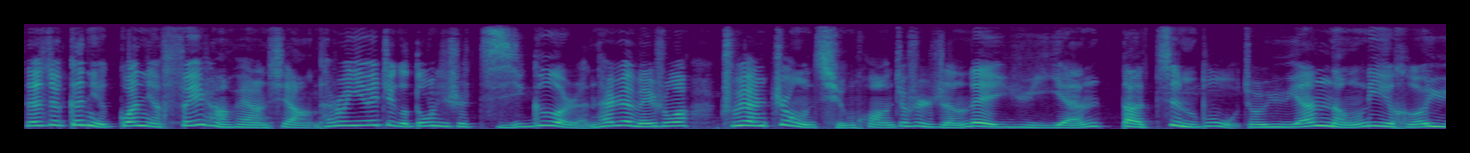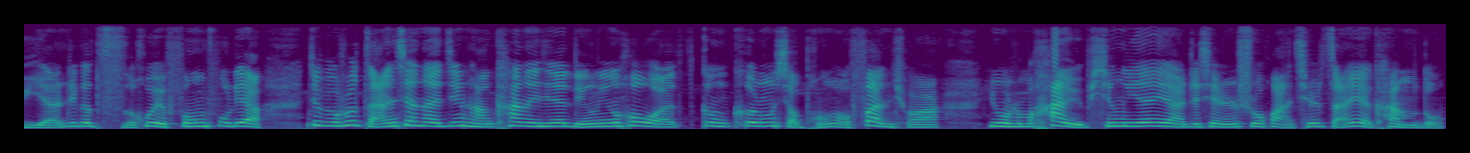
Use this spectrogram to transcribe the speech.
他就跟你观点非常非常像。他说，因为这个东西是极个人，他认为说出现这种情况就是人类语言的进步，就是语言能力和语言这个词汇丰富量。就比如说咱现在经常看那些零零后啊，更各种小朋友饭圈用什么汉语拼音呀，这些人说话，其实咱也看不懂，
